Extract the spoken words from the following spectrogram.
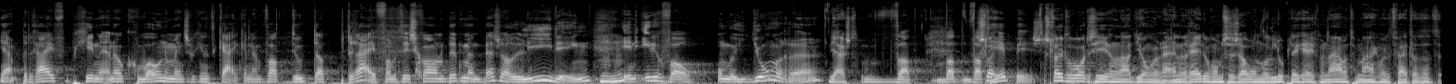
ja, bedrijven beginnen en ook gewone mensen beginnen te kijken naar wat doet dat bedrijf. Want het is gewoon op dit moment best wel leading. Mm -hmm. In ieder geval onder jongeren. Juist. Wat, wat, wat hip is. Sleutelwoord is hier inderdaad jongeren. En de reden waarom ze zo onder de loep liggen heeft met name te maken met het feit dat het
